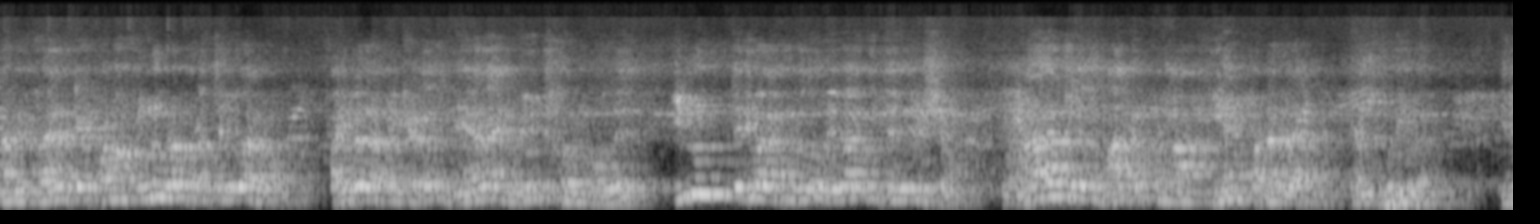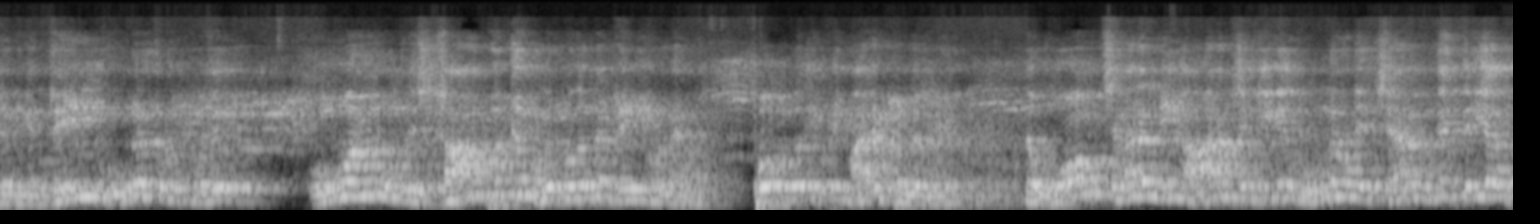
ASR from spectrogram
நாங்கள் கிளாரிட்டியாக பணம் இன்னும் கூட பணம் தெளிவாக இருக்கும். ஃபைபர் ஆப்டிக் கேபிள் நேராக எங்கள் வீட்டுக்கு வரும்போது இன்னும் தெளிவாக இருக்குன்றது ஒரு எல்லாருக்கும் தெரிஞ்ச விஷயம். யாராச்சும் மார்க்கெட் பண்ணலாம் ஏன் பண்ணல எனக்கு புரியல. இதை நீங்க ட்ரைனிங் உங்களுக்கு கொடுக்கும்போது ஒவ்வொன்றும் உங்களுடைய ஸ்டாஃபுக்கு முதல் முதல்ல ட்ரைனிங் கொடுங்க. போகும்போது எப்படி மார்க்கெட் பண்றது இந்த ஓம் சேனல் நீங்க ஆரம்பிச்சிருக்கீங்க உங்களுடைய சேனல் வந்து தெரியாது.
